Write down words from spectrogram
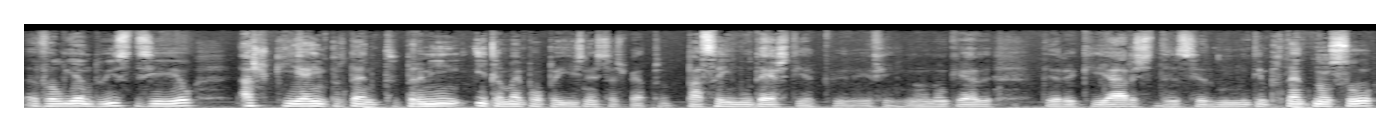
avaliando isso, dizia eu, acho que é importante para mim e também para o país neste aspecto. Passa aí modéstia, que, enfim, não, não quero ter aqui ares de ser muito importante, não sou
